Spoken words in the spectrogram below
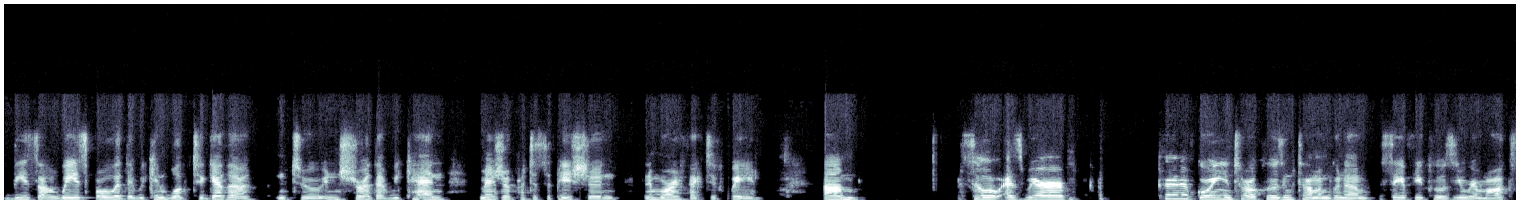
these are ways forward that we can work together to ensure that we can measure participation in a more effective way. Um, so as we are kind of going into our closing time, I'm gonna say a few closing remarks.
